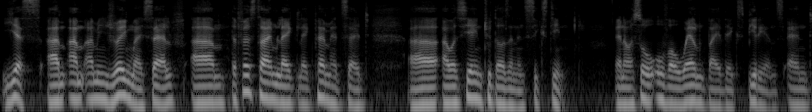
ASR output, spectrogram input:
Yes, I'm I'm, I'm enjoying myself. Um, the first time, like like Pam had said, uh, I was here in 2016, and I was so overwhelmed by the experience and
